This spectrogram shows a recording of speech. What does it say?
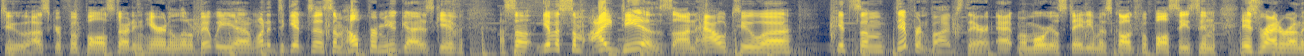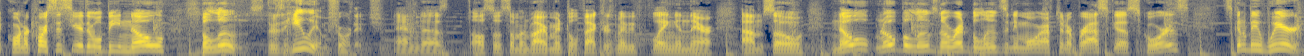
to Husker football starting here in a little bit. We uh, wanted to get uh, some help from you guys, give uh, so, give us some ideas on how to uh, get some different vibes there at Memorial Stadium as college football season is right around the corner. Of course, this year there will be no balloons. There's a helium shortage, and uh, also some environmental factors maybe playing in there. Um, so no no balloons, no red balloons anymore after Nebraska scores. It's going to be weird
